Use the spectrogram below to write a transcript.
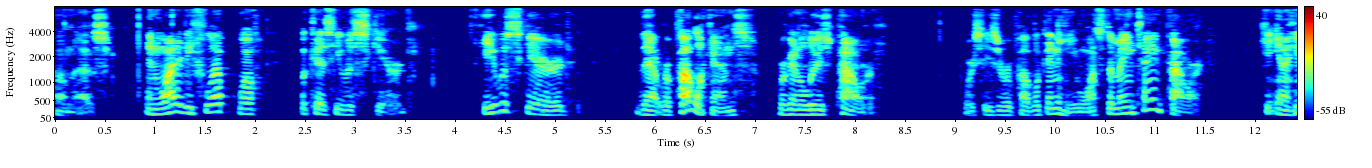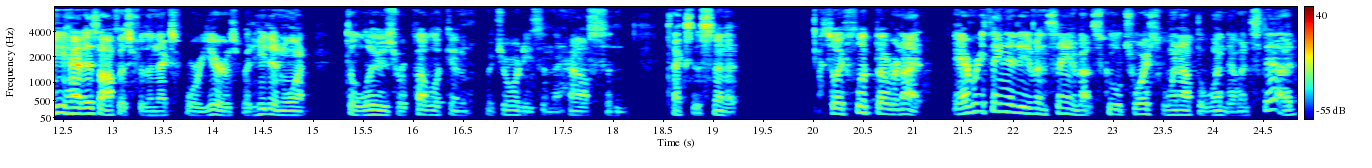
on those and why did he flip? Well, because he was scared. He was scared that Republicans were going to lose power. Of course, he's a Republican. He wants to maintain power. He, you know, he had his office for the next four years, but he didn't want to lose Republican majorities in the House and Texas Senate. So he flipped overnight. Everything that he'd been saying about school choice went out the window. Instead,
